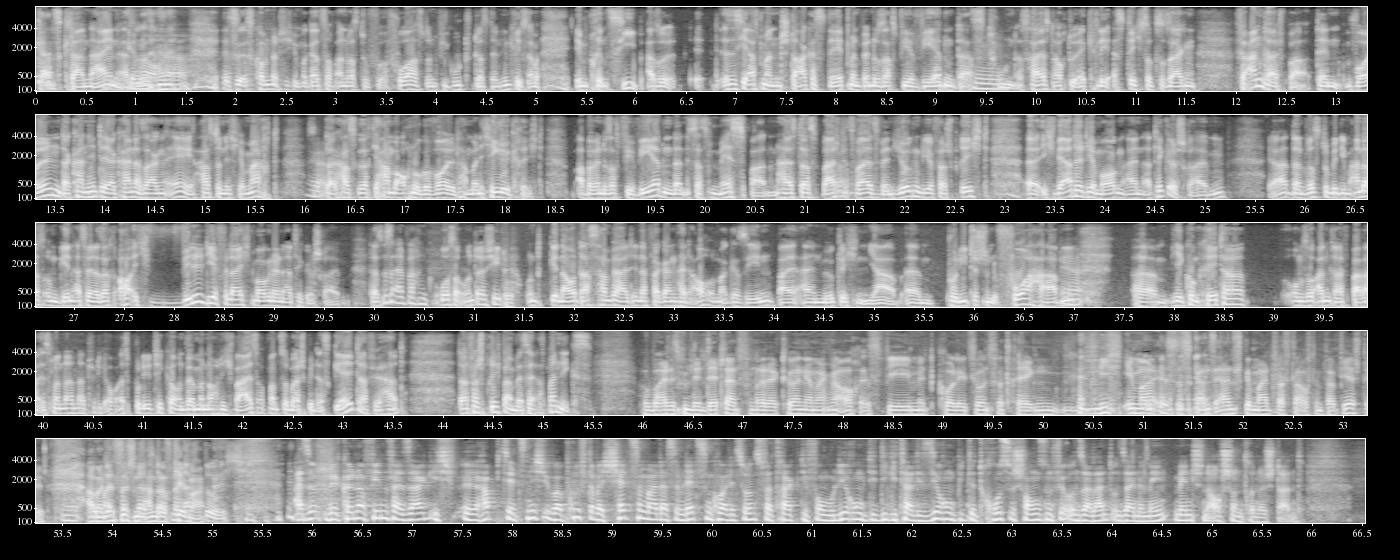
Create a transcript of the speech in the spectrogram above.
Ganz klar nein. Also genau, ja. es, es, kommt natürlich immer ganz darauf an, was du vorhast und wie gut du das denn hinkriegst. Aber im Prinzip, also es ist ja erstmal ein starkes Statement, wenn du sagst, wir werden das mhm. tun. Das heißt auch, du erklärst dich sozusagen für angreifbar. Denn wollen, da kann hinterher keiner sagen, ey, hast du nicht gemacht. Ja. Da hast du gesagt, ja, haben wir auch nur gewollt, haben wir nicht hingekriegt. Aber wenn du sagst, wir werden, dann ist das messbar. Dann heißt das beispielsweise, wenn Jürgen dir verspricht, äh, ich werde dir morgen einen Artikel schreiben, ja, dann wirst du mit ihm anders umgehen, als wenn er sagt, oh, ich will dir vielleicht morgen einen Artikel Artikel schreiben. Das ist einfach ein großer Unterschied und genau das haben wir halt in der Vergangenheit auch immer gesehen bei allen möglichen ja, ähm, politischen Vorhaben. Ja. Ähm, je konkreter umso angreifbarer ist man dann natürlich auch als Politiker. Und wenn man noch nicht weiß, ob man zum Beispiel das Geld dafür hat, dann verspricht man besser erstmal nichts. Wobei das mit den Deadlines von Redakteuren ja manchmal auch ist wie mit Koalitionsverträgen. Nicht immer ist es ganz ernst gemeint, was da auf dem Papier steht. Aber das ist ein anderes Thema. Also wir können auf jeden Fall sagen, ich äh, habe es jetzt nicht überprüft, aber ich schätze mal, dass im letzten Koalitionsvertrag die Formulierung, die Digitalisierung bietet große Chancen für unser Land und seine Menschen auch schon drin stand.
